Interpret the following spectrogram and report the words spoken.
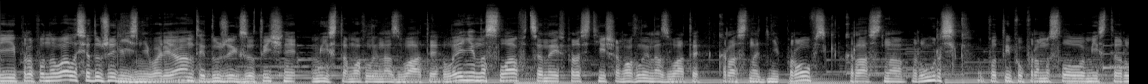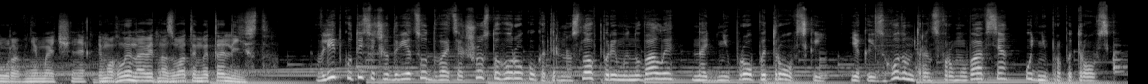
І пропонувалися дуже різні варіанти, дуже екзотичні міста могли назвати. Ленінаслав це найпростіше, могли назвати Краснодніпровськ, Краснорурськ по типу промислового міста Рура в Німеччині, і могли навіть назвати Металіст. Влітку 1926 року Катеринослав перейменували на Дніпропетровський, який згодом трансформувався у Дніпропетровськ.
